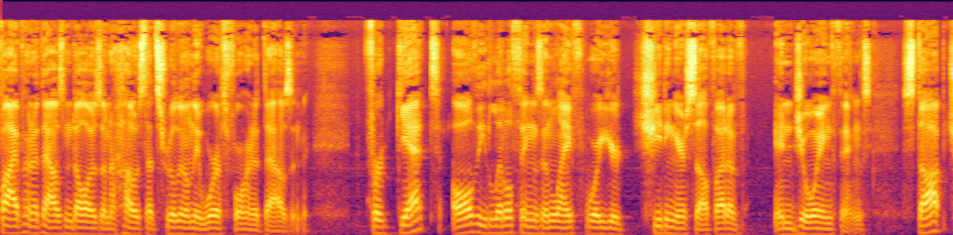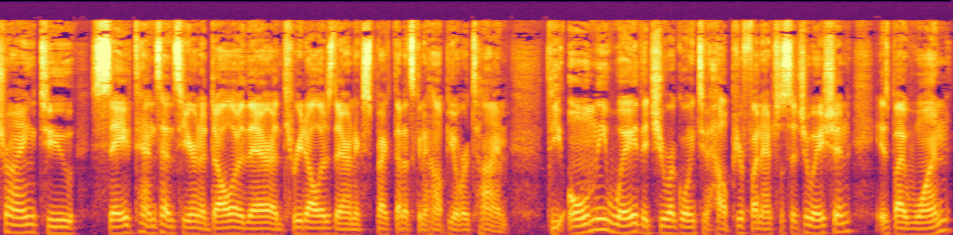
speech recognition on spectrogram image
$500,000 on a house that's really only worth 400,000. Forget all the little things in life where you're cheating yourself out of enjoying things. Stop trying to save 10 cents here and a dollar there and $3 there and expect that it's going to help you over time. The only way that you are going to help your financial situation is by one,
